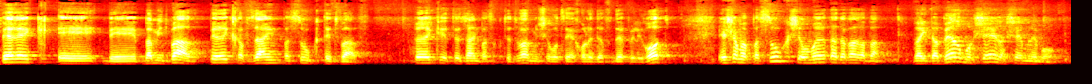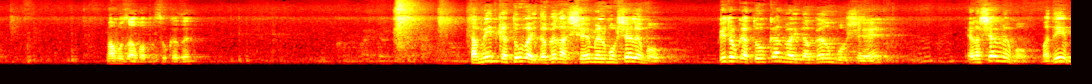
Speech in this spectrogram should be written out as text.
פרק, במדבר, פרק כ"ז פסוק ט"ו. פרק ט"ז פסוק ט"ו, מי שרוצה יכול לדפדף ולראות. יש שם פסוק שאומר את הדבר הבא: וידבר משה אל השם לאמור. מה מוזר בפסוק הזה? תמיד כתוב וידבר השם אל משה לאמור. פתאום כתוב כאן וידבר משה אל השם לאמור. מדהים.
